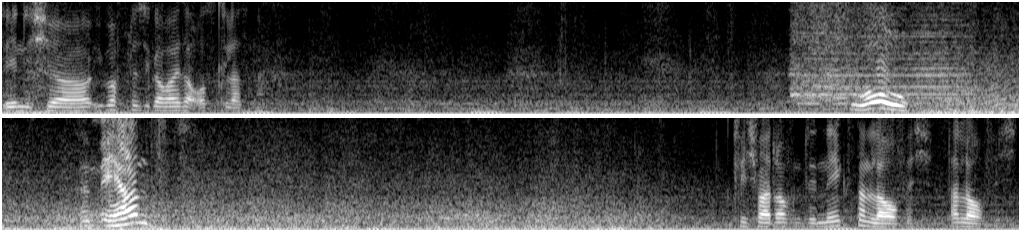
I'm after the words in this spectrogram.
Den ich ja überflüssigerweise ausgelassen habe. Wow! Im Ernst? Okay, ich warte auf den nächsten, dann laufe ich. Dann laufe ich.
